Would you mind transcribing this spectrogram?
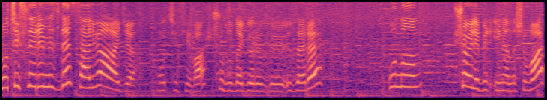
Motiflerimizde selvi ağacı motifi var. Şurada da görüldüğü üzere. Bunun şöyle bir inanışı var.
